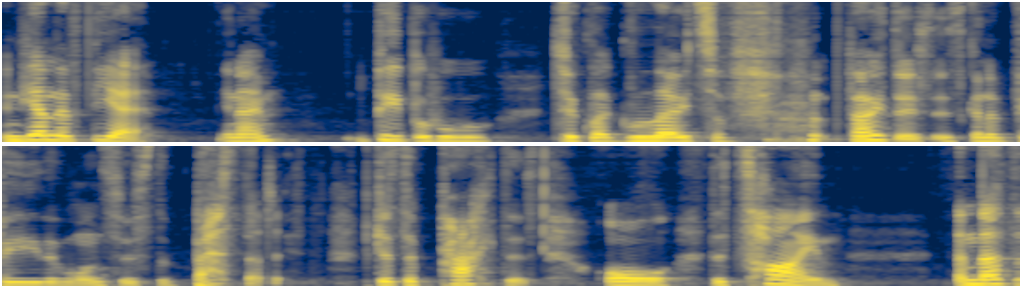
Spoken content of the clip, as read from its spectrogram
in the end of the year, you know, people who took like loads of photos is going to be the ones who's the best at it because they practice all the time. And that's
